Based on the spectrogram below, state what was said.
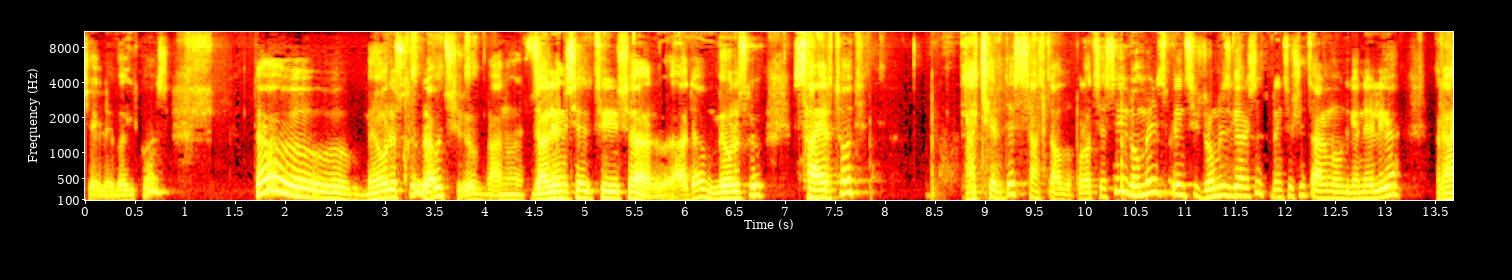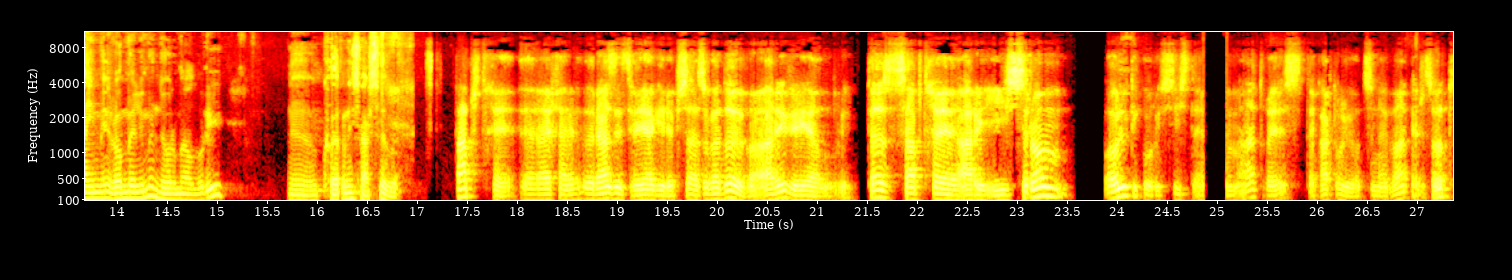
შეიძლება ითქვას. და მეორე მხრივ რა ვიცი რომ ანუ ძალიან ისეთი ისაა და მეორე მხრივ საერთოდ გაჩერდეს სასწავლო პროცესი რომელიც პრინციპი რომელიც გარშემო პრინციპში წარმოუდგენელია რაიმე რომელიმე ნორმალური ქვეყნის არსებობა. საფრთხე ეხლა რაზეც რეაგირებს საზოგადოება არის რეალური. და საფრთხე არის ის რომ პოლიტიკური სისტემა დღეს და ქართული ოცნება კერძოდ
